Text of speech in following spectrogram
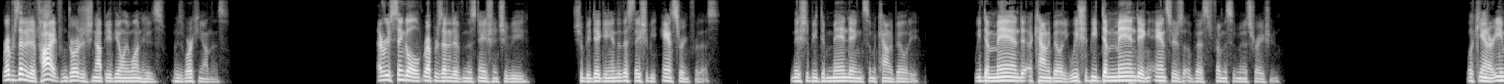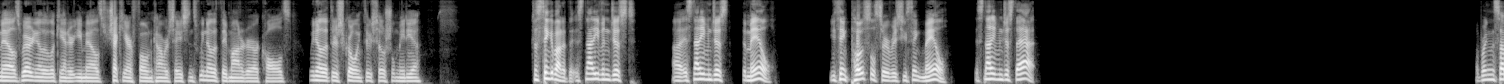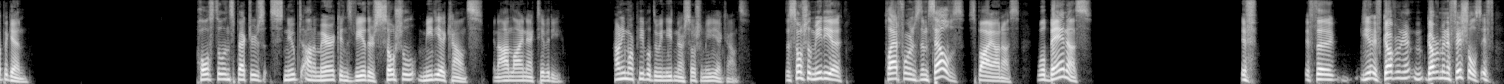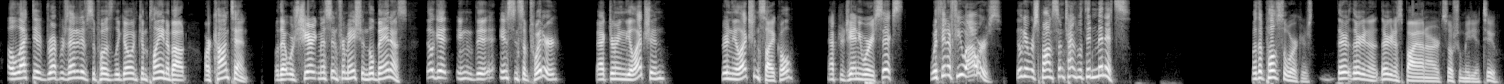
Representative Hice from Georgia should not be the only one who's who's working on this. Every single representative in this nation should be should be digging into this. They should be answering for this. They should be demanding some accountability. We demand accountability. We should be demanding answers of this from this administration. Looking at our emails, we already know they're looking at our emails, checking our phone conversations. We know that they monitor our calls. We know that they're scrolling through social media. Just think about it. It's not even just, uh, it's not even just the mail. You think postal service, you think mail. It's not even just that. I'll bring this up again. Postal inspectors snooped on Americans via their social media accounts and online activity. How many more people do we need in our social media accounts? The social media platforms themselves spy on us, will ban us. If if the you know if government government officials, if elected representatives supposedly go and complain about our content or that we're sharing misinformation, they'll ban us. They'll get in the instance of Twitter back during the election, during the election cycle after January 6th, within a few hours. You'll get response sometimes within minutes. But the postal workers, they're they're gonna they're gonna spy on our social media too.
